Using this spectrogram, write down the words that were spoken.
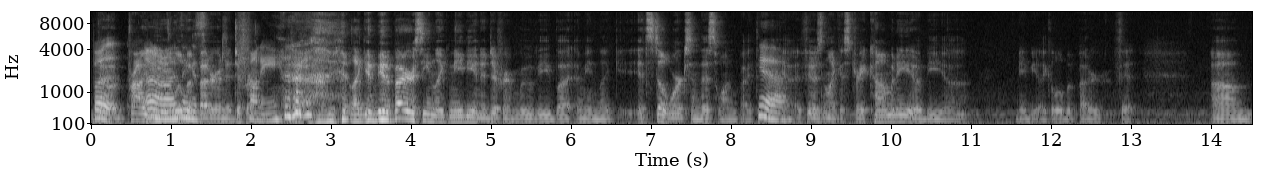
But that would probably be know, a little bit better in a different funny. yeah. like it'd be a better scene like maybe in a different movie but i mean like it still works in this one but I think, Yeah. if it was in like a straight comedy it would be uh maybe like a little bit better fit um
